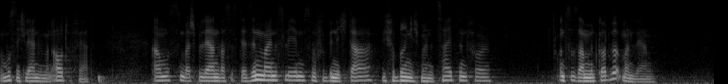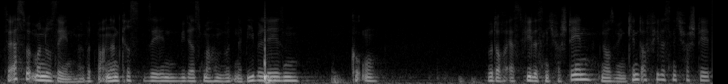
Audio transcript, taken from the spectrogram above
Man muss nicht lernen, wie man Auto fährt. Aber man muss zum Beispiel lernen, was ist der Sinn meines Lebens, wofür bin ich da, wie verbringe ich meine Zeit sinnvoll. Und zusammen mit Gott wird man lernen. Zuerst wird man nur sehen. Man wird bei anderen Christen sehen, wie die das machen, wird in der Bibel lesen, gucken. Wird auch erst vieles nicht verstehen, genauso wie ein Kind auch vieles nicht versteht.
